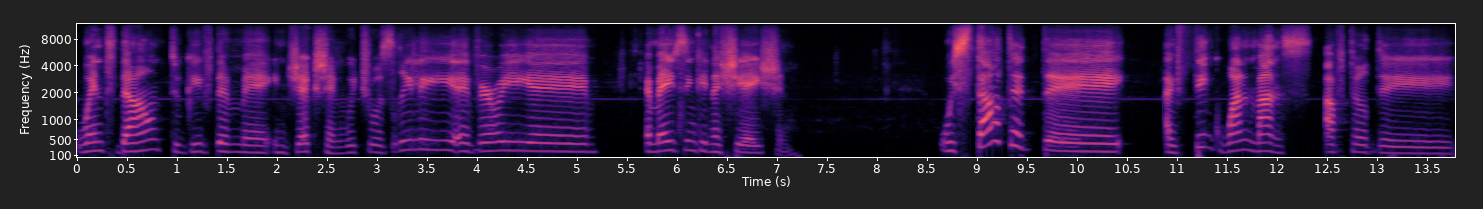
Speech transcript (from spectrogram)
went down to give them uh, injection, which was really a very uh, amazing initiation we started, I think, one month after the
